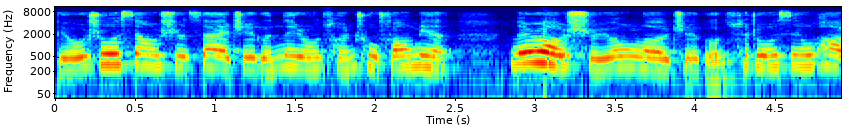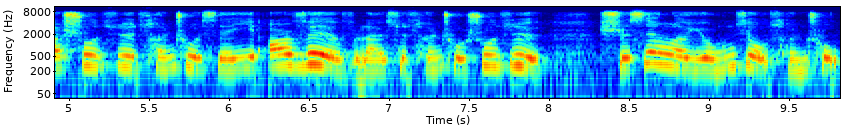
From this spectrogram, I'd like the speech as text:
比如说，像是在这个内容存储方面，Mirror 使用了这个去中心化数据存储协议 Arweave 来去存储数据，实现了永久存储，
